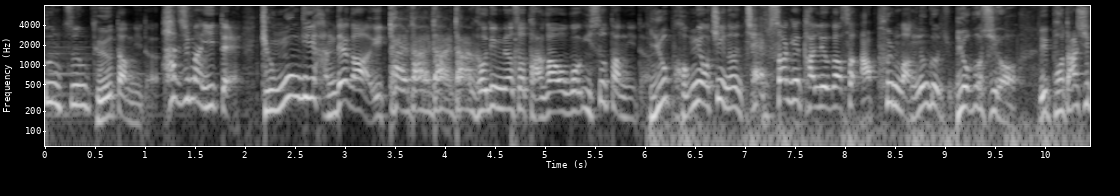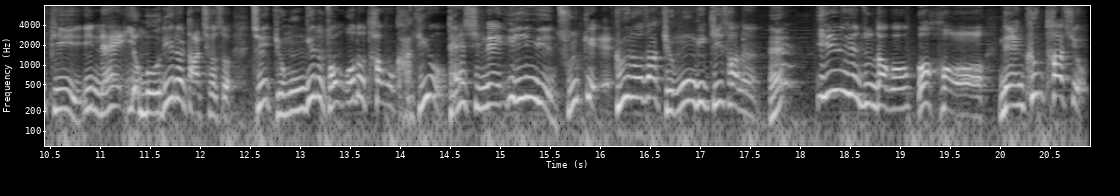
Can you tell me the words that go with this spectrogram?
30분쯤 되었답니다. 하지만 이때 경운기 한 대가 이 달달달달 거리면서 다가오고 있었답니다. 이 펑묘지는 잽싸게 달려가서 앞을 막는 거죠. 여보시오, 이 보다시피 이 내 머리를 다쳐서 제 경운기를 좀 얻어 타고 가기요. 대신 내 1위엔 줄게. 그러자 경운기 기사는 에? 1위엔 준다고? 어허, 냉큼 타시오.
